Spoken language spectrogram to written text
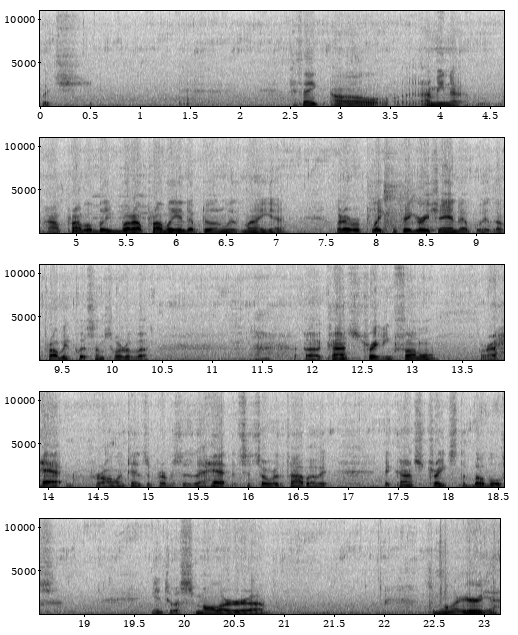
which I think I'll I mean uh, I'll probably what I'll probably end up doing with my uh, whatever plate configuration I end up with, I'll probably put some sort of a, a, concentrating funnel or a hat for all intents and purposes, a hat that sits over the top of it that concentrates the bubbles into a smaller uh, smaller area.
